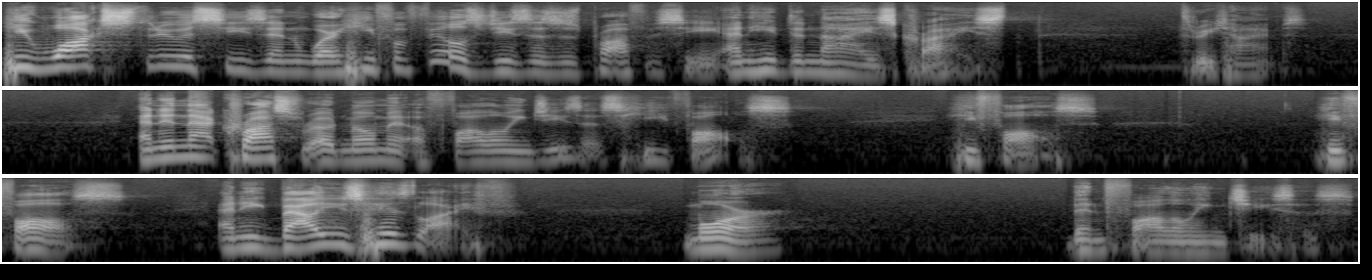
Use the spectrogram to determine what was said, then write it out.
he walks through a season where he fulfills jesus' prophecy and he denies christ three times and in that crossroad moment of following jesus he falls he falls he falls and he values his life more than following Jesus.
